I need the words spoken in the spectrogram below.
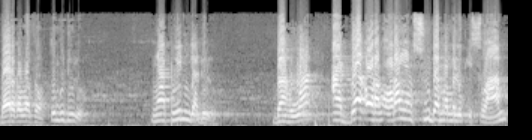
barakallahu tunggu dulu. Ngakuin nggak dulu? bahwa ada orang-orang yang sudah memeluk Islam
